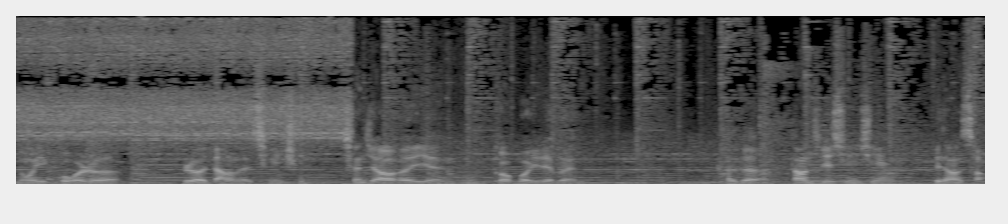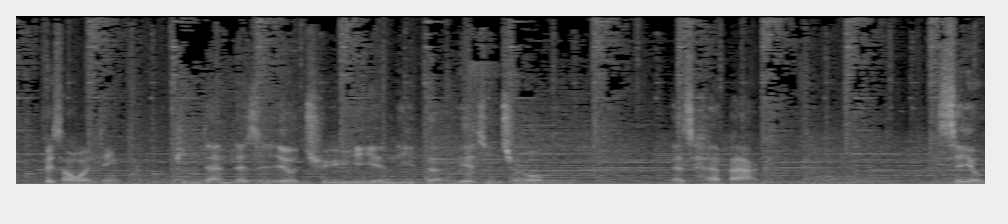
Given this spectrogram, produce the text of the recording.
容易过热、热档的情形。相较而言，GoPro 11它的宕机情形非常少，非常稳定。平淡但是又趋于艳丽的夜景之后，Let's head back. See you.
